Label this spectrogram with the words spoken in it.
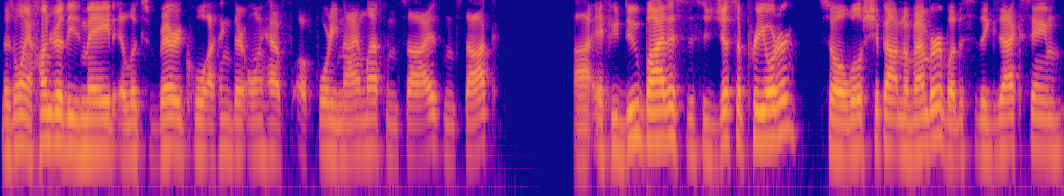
There's only 100 of these made. It looks very cool. I think they only have a 49 left in size in stock. Uh, if you do buy this, this is just a pre-order, so it will ship out in November. But this is the exact same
